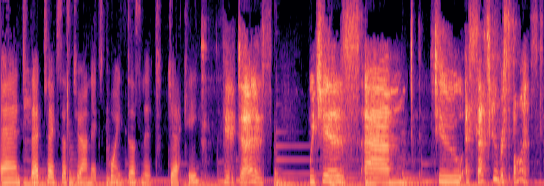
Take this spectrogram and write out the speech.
and mm. that takes us to our next point, doesn't it, Jackie? It does, which is um, to assess your response,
